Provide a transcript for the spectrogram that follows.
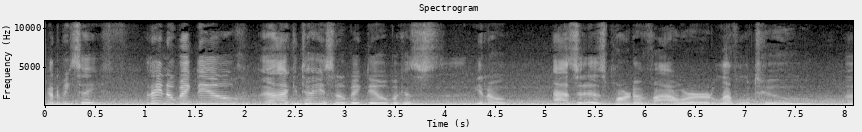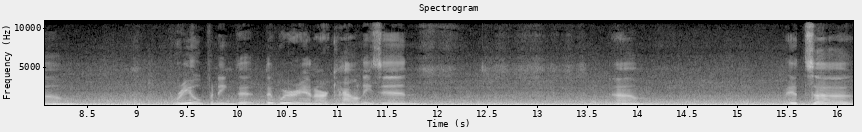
Gotta be safe. It ain't no big deal. I can tell you it's no big deal because, you know, as it is part of our level two um, reopening that, that we're in, our county's in, um, it's uh,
